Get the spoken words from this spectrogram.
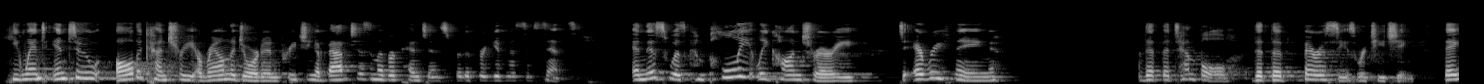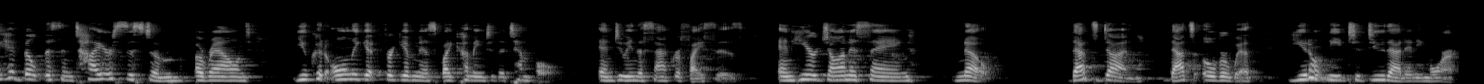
He went into all the country around the Jordan, preaching a baptism of repentance for the forgiveness of sins. And this was completely contrary to everything that the temple, that the Pharisees were teaching. They had built this entire system around you could only get forgiveness by coming to the temple and doing the sacrifices. And here John is saying, no, that's done. That's over with. You don't need to do that anymore.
